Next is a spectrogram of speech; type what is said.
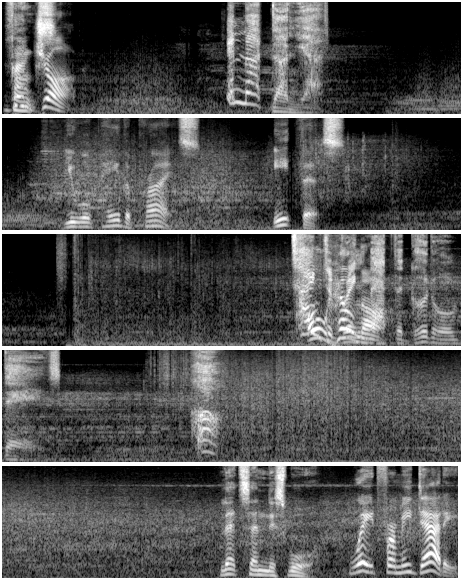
Good Thanks. job. And not done yet. You will pay the price. Eat this. Time Oh, to hell bring no. back the good old days. Huh. Let's end this war. Wait for me, Daddy.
